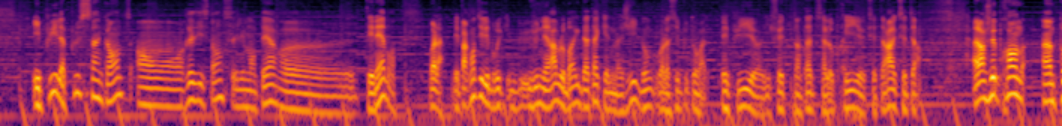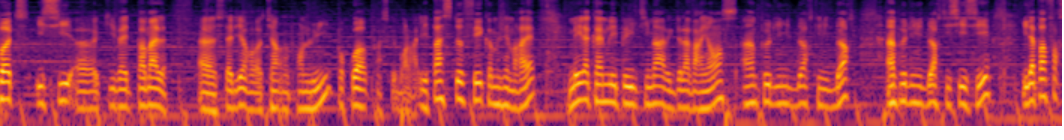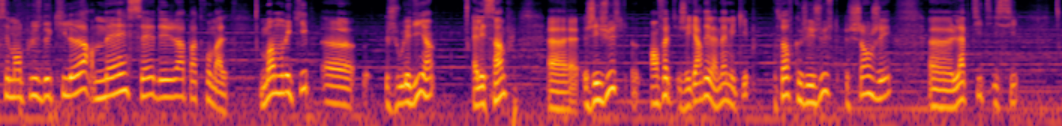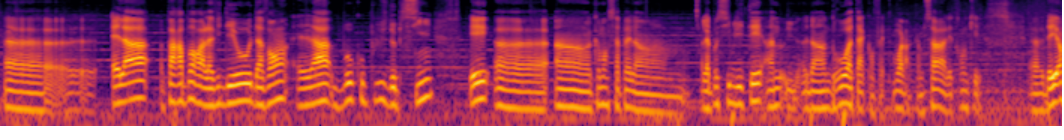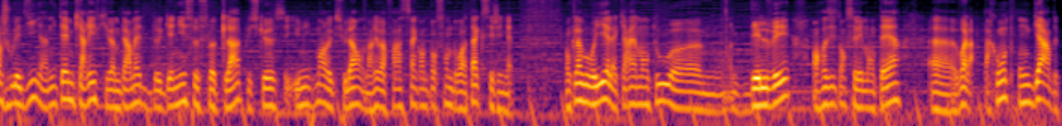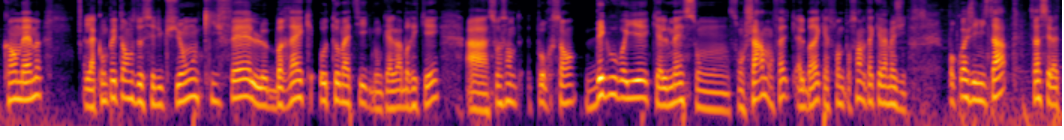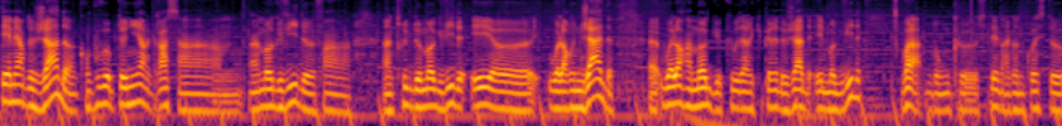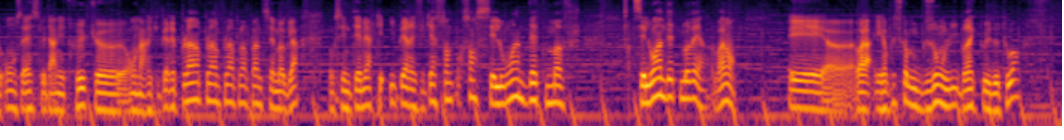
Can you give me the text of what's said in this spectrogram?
Et puis il a plus 50 en résistance élémentaire euh, ténèbres. Voilà. Mais par contre, il est vulnérable au break d'attaque et de magie, donc voilà, c'est plutôt mal. Et puis, euh, il fait tout un tas de saloperies, etc., etc. Alors, je vais prendre un pote ici qui va être pas mal euh, c'est-à-dire, euh, tiens, on va prendre lui. Pourquoi? Parce que bon, là, il n'est pas stuffé comme j'aimerais, mais il a quand même l'épée Ultima avec de la variance, un peu de limit burst, limit burst, un peu de limit burst ici, ici. Il n'a pas forcément plus de killer, mais c'est déjà pas trop mal. Moi, mon équipe, euh, je vous l'ai dit, hein, elle est simple. j'ai juste, en fait, j'ai gardé la même équipe, sauf que j'ai juste changé la petite ici. Euh, elle a, par rapport à la vidéo d'avant, elle a beaucoup plus de psy et euh, un comment s'appelle un la possibilité d'un draw attack en fait. Voilà, comme ça, elle est tranquille. Euh, d'ailleurs, je vous l'ai dit, il y a un item qui arrive qui va me permettre de gagner ce slot là, puisque c'est uniquement avec celui-là, on arrive à faire 50% de draw attack, c'est génial. Donc là, vous voyez, elle a carrément tout d'élevé en résistance élémentaire. voilà. Par contre, on garde quand même la compétence de séduction qui fait le break automatique. Donc elle va briquer à 60%. Dès que vous voyez qu'elle met son, charme, en fait, elle break à 60% l'attaque à la magie. Pourquoi j'ai mis ça? Ça, c'est la TMR de Jade qu'on pouvait obtenir grâce à un, un mog vide, enfin un truc de mog vide et euh, ou alors une Jade, euh, ou alors un mog que vous avez récupéré de Jade et le mog vide. Voilà, donc euh, c'était Dragon Quest 11S, le dernier truc. Euh, on a récupéré plein, plein, plein, plein, plein de ces mogs là. Donc c'est une TMR qui est hyper efficace. 60%, c'est loin d'être moche. C'est loin d'être mauvais, hein, vraiment. Et euh, voilà, et en plus, comme Xon lui break tous les deux tours,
